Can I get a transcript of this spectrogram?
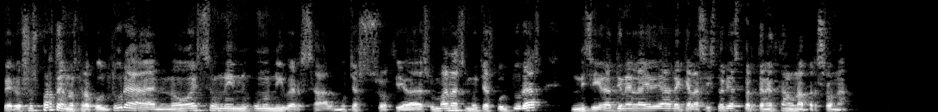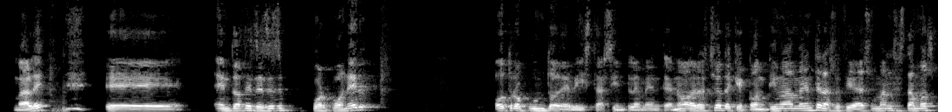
pero eso es parte de nuestra cultura, no es un, universal. Muchas sociedades humanas y muchas culturas ni siquiera tienen la idea de que las historias pertenezcan a una persona. ¿Vale? Eh, entonces, es por poner otro punto de vista simplemente, ¿no? El hecho de que continuamente las sociedades humanas estamos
